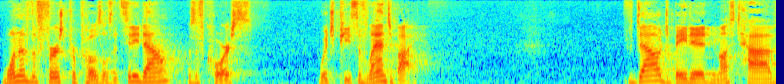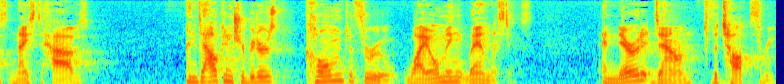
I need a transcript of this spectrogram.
one of the first proposals at CityDAO was, of course, which piece of land to buy. The DAO debated must haves, nice to haves, and DAO contributors combed through Wyoming land listings and narrowed it down to the top three,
